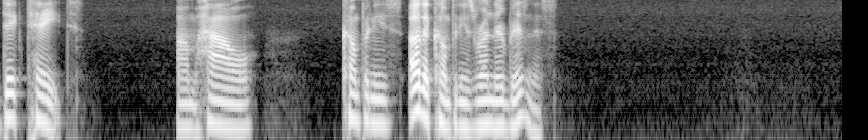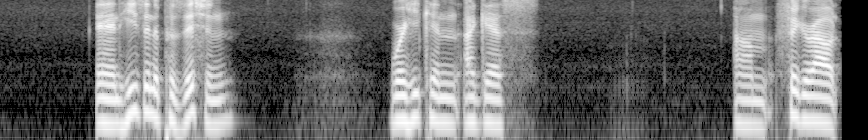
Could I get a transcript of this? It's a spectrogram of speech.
dictate um how companies, other companies run their business. And he's in a position where he can, I guess, um, figure out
